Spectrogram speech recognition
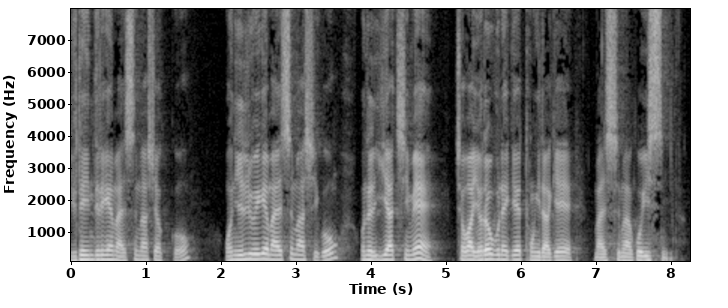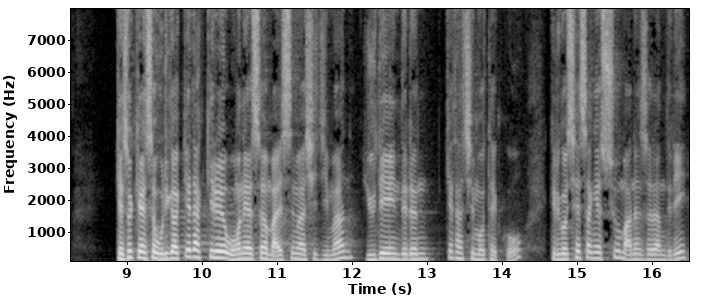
유대인들에게 말씀하셨고 온 인류에게 말씀하시고 오늘 이 아침에 저와 여러분에게 동일하게 말씀하고 있습니다. 계속해서 우리가 깨닫기를 원해서 말씀하시지만 유대인들은 깨닫지 못했고 그리고 세상의 수많은 사람들이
